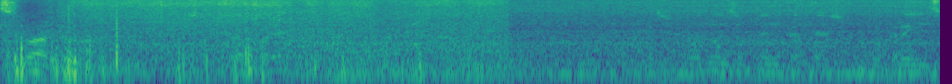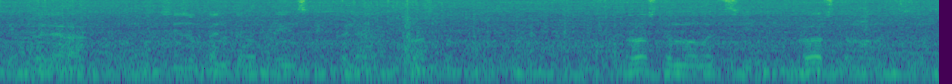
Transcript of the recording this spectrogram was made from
Сватово. Одна зупинка теж в українських кольорах. Всі зупинки в українських кольорах. Просто молодці. Просто молодці.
